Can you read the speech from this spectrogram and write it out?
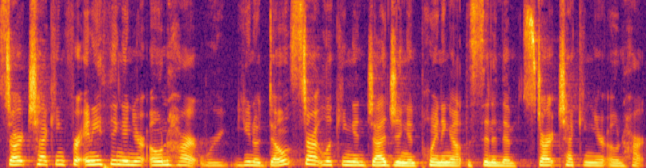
Start checking for anything in your own heart where, you know, don't start looking and judging and pointing out the sin in them. Start checking your own heart.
